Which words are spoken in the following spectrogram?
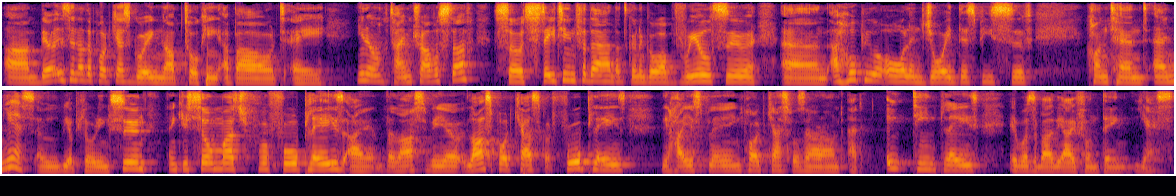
Um, there is another podcast going up talking about a you know, time travel stuff. So stay tuned for that. That's going to go up real soon. And I hope you all enjoyed this piece of content. And yes i will be uploading soon. Thank you so much for four plays. I the last video last podcast got four plays. The highest playing podcast was around at 18 plays. It was about the iphone thing. Yes.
